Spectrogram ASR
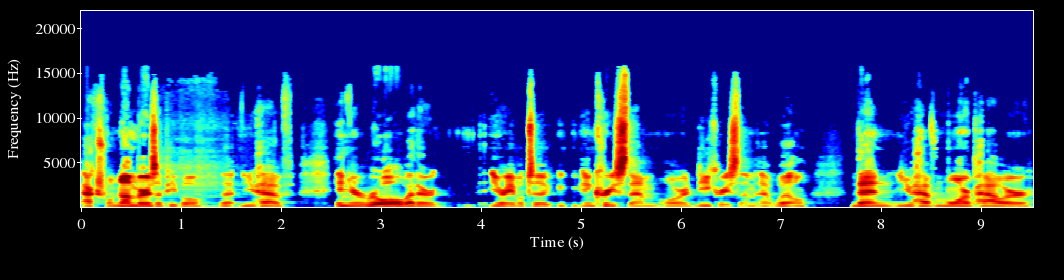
actual numbers of people that you have in your rule, whether you're able to increase them or decrease them at will, then you have more power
